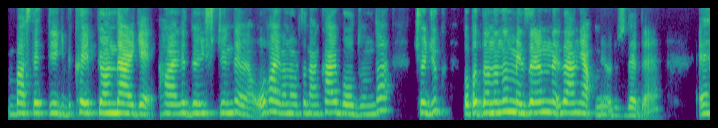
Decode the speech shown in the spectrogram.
bahsettiği gibi kayıp gönderge haline dönüştüğünde o hayvan ortadan kaybolduğunda çocuk baba dananın mezarını neden yapmıyoruz dedi. E,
